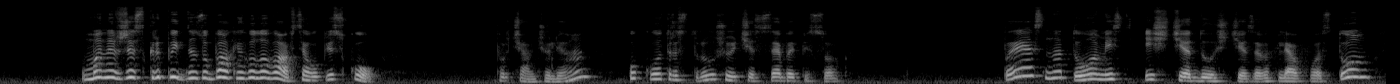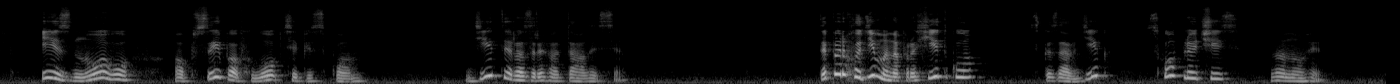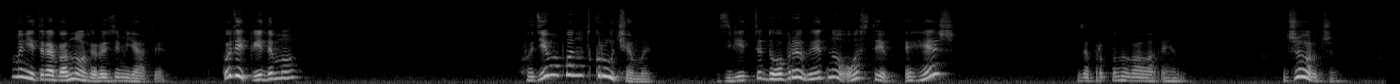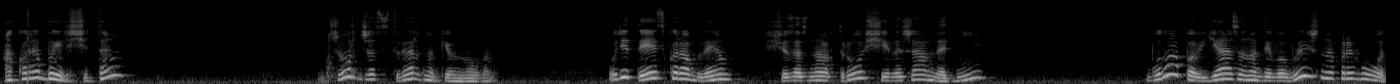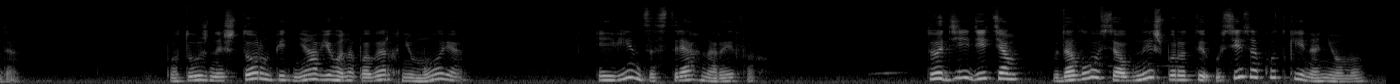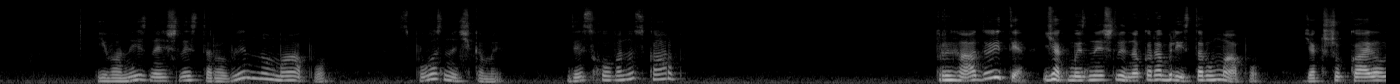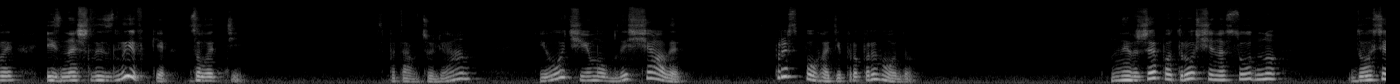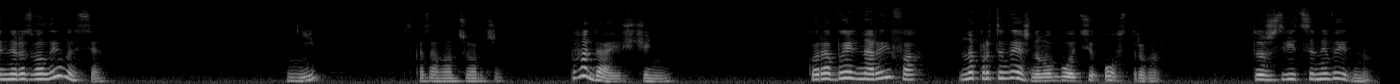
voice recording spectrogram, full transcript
У мене вже скрипить на зубах і голова вся у піску, бурчав Джуліан, укотре струшуючи з себе пісок. Пес натомість іще дужче завихляв хвостом і знову обсипав хлопця піском. Діти розреготалися. Тепер ходімо на прохідку, сказав Дік, схоплюючись на ноги. Мені треба ноги розім'яти. Куди підемо? Ходімо понад кручами. Звідти добре видно острів, еге ж? запропонувала Ен. Джорджо, а корабель ще там? Джорджа ствердно кивнула. У дітей з кораблем, що зазнав трощі і лежав на дні, була пов'язана дивовижна пригода. Потужний шторм підняв його на поверхню моря, і він застряг на рифах. Тоді дітям вдалося обнишпорити усі закутки на ньому, і вони знайшли старовинну мапу з позначками, де сховано скарб. Пригадуєте, як ми знайшли на кораблі стару мапу? як шукали і знайшли зливки золоті? спитав Джуліан, і очі йому блищали при спогаді про пригоду. Невже потрощене судно досі не розвалилося? Ні, сказала Джорджа. Гадаю, що ні. Корабель на рифах на протилежному боці острова, тож звідси не видно.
